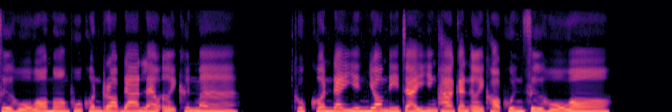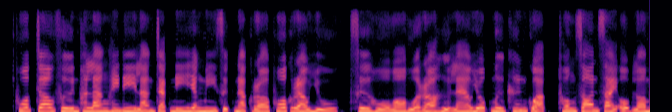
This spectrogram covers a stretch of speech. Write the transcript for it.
สื่อโหวอมองผู้คนรอบด้านแล้วเอ่ยขึ้นมา ทุกคนได้ยินย่อมดีใจยิ่งพากันเอ่ยขอบคุณซื่อโหวอพวกเจ้าฟื้นพลังให้ดีหลังจากนี้ยังมีศึกหนักรอพวกเราอยู่ซื่อโหวอหัวเราะหือแล้วยกมือขึ้นกวักธงซ่อนทรายโอบล้อม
